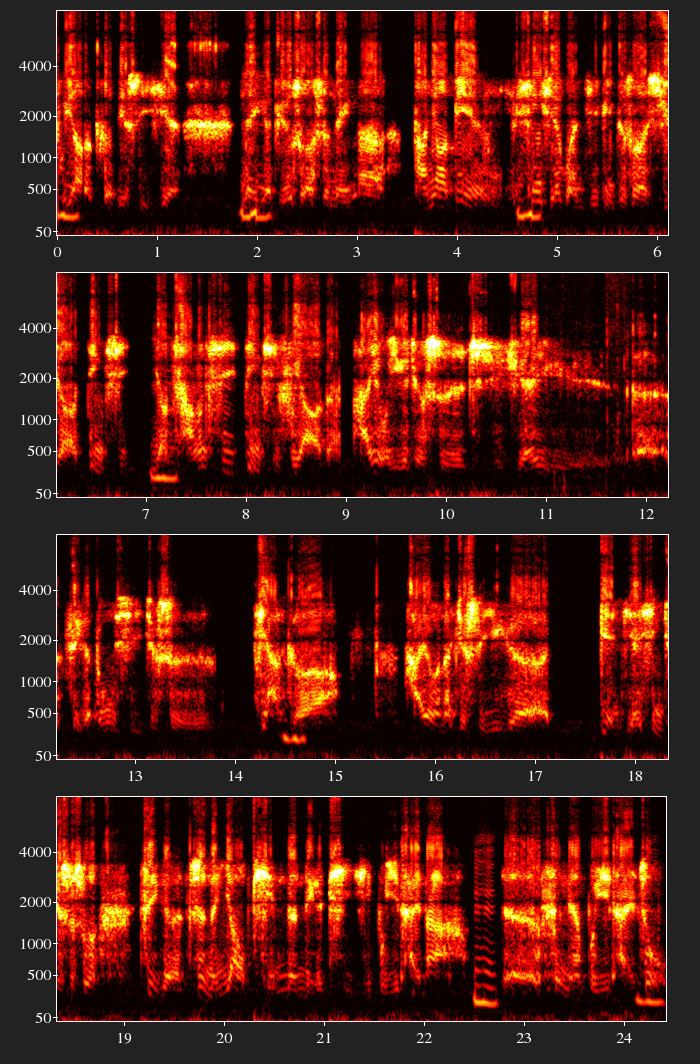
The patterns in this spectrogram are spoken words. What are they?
服药的，特别是一些那个，比如说是那个。糖尿病、心血管疾病，比如说需要定期、要长期定期服药的，还有一个就是取决于呃这个东西就是价格，还有呢就是一个便捷性，就是说这个智能药瓶的那个体积不宜太大，嗯，呃分量不宜太重，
